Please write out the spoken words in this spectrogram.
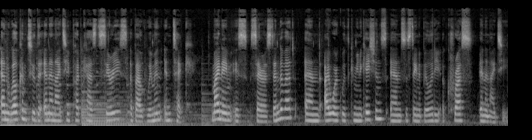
and welcome to the NNIT podcast series about women in tech. My name is Sarah Stendevad, and I work with communications and sustainability across NNIT.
